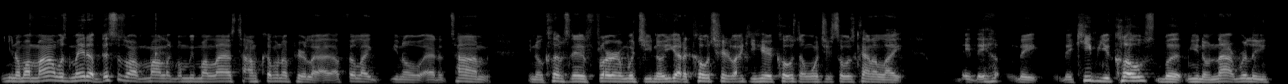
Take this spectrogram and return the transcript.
you know, my mind was made up. This is my, like, gonna be my last time coming up here. Like I feel like you know at a time, you know, Clemson they flirting with you. You know, you got a coach here, like you hear, coach don't want you, so it's kind of like they they they they keep you close, but you know, not really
